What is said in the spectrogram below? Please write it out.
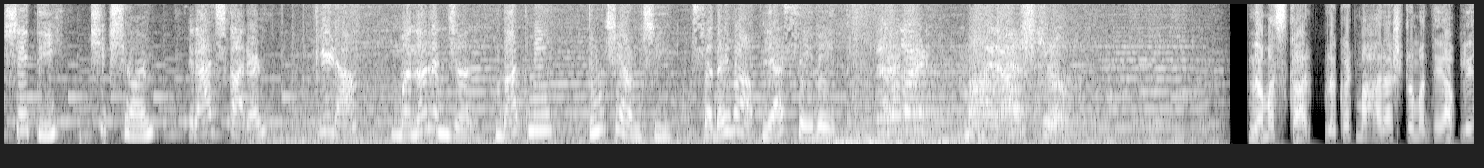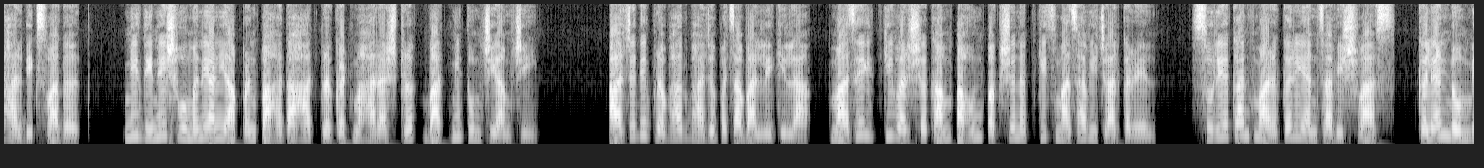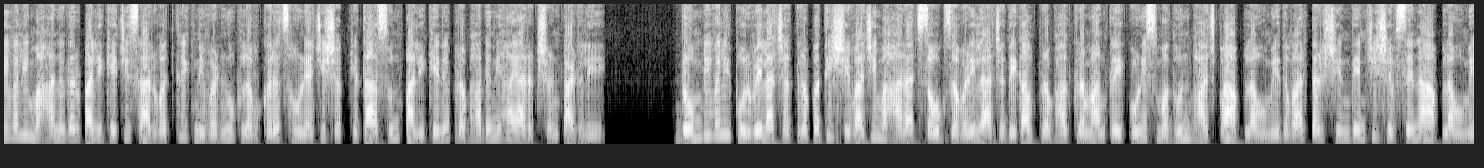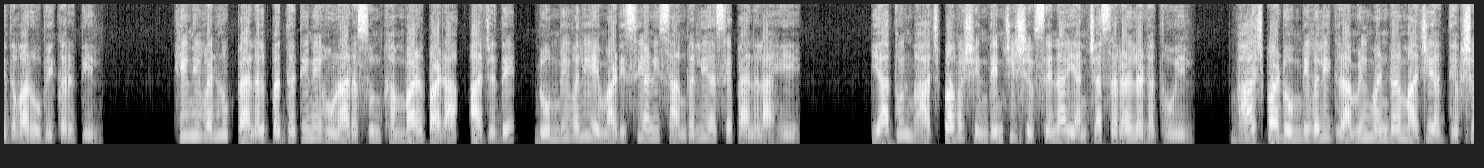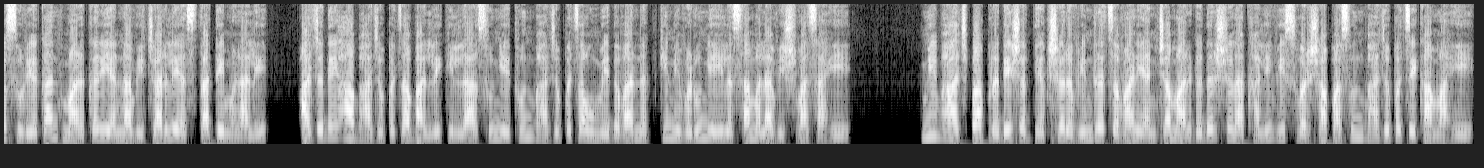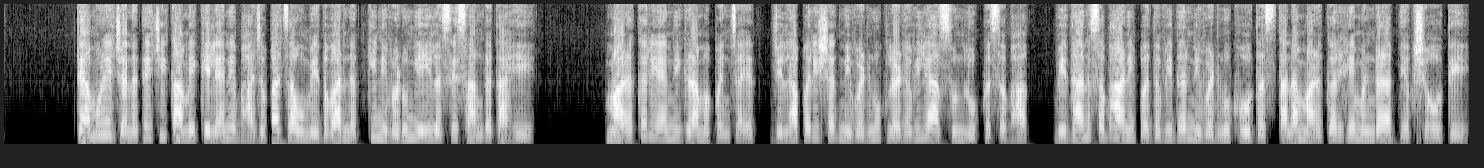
शेती शिक्षण राजकारण क्रीडा मनोरंजन. बातमी तुमची आमची. सदैव आपल्या सेवेत. महाराष्ट्र. नमस्कार. प्रकट महाराष्ट्रमध्ये आपले हार्दिक स्वागत. मी दिनेश होमने आणि आपण पाहत आहात प्रकट महाराष्ट्र. बातमी तुमची आमची. आजदे प्रभाग भाजपचा बाल्यकिल्ला माझे इतकी वर्ष काम पाहून पक्ष नक्कीच माझा विचार करेल. सूर्यकांत माळकर यांचा विश्वास. कल्याण डोंबिवली महानगरपालिकेची सार्वत्रिक निवडणूक लवकरच होण्याची शक्यता असून पालिकेने प्रभागनिहाय आरक्षण काढले. डोंबिवली पूर्वेला छत्रपती शिवाजी महाराज चौक जवळील आजदेगाव प्रभाग क्रमांक एकोणीस मधून भाजपा आपला उमेदवार तर शिंदेची शिवसेना आपला उमेदवार उभे करतील. ही निवडणूक पॅनल पद्धतीने होणार असून खंबाळपाडा आजदे डोंबिवली एमआडीसी आणि सांगली असे पॅनल आहे. यातून भाजपा व शिंदेची शिवसेना यांच्या सरळ लढत होईल. भाजपा डोंबिवली ग्रामीण मंडळ माजी अध्यक्ष सूर्यकांत माळकर यांना विचारले असता ते म्हणाले आजदे हा भाजपचा बाल्यकिल्ला असून येथून भाजपचा उमेदवार नक्की निवडून येईल असा मला विश्वास आहे. मी भाजपा प्रदेश अध्यक्ष रवींद्र चव्हाण यांच्या मार्गदर्शनाखाली वीस वर्षापासून भाजपचे काम आहे. त्यामुळे जनतेची कामे केल्याने भाजपाचा उमेदवार नक्की निवडून येईल असे सांगत आहे. माळकर यांनी ग्रामपंचायत जिल्हा परिषद निवडणूक लढविल्या असून लोकसभा विधानसभा आणि पदवीधर निवडणूक होत असताना माळकर हे मंडळ अध्यक्ष होते.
